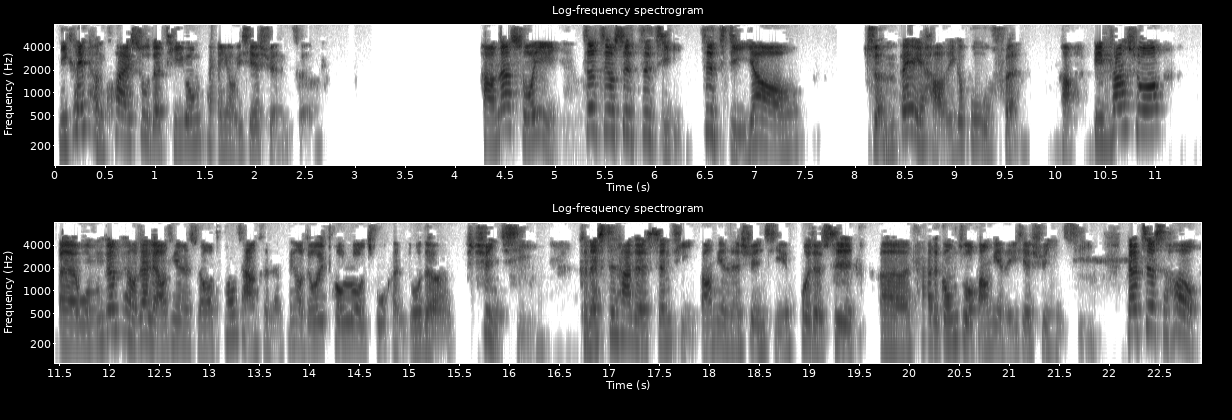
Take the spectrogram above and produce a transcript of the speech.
你可以很快速的提供朋友一些选择。好，那所以这就是自己自己要准备好的一个部分。好，比方说。呃，我们跟朋友在聊天的时候，通常可能朋友都会透露出很多的讯息，可能是他的身体方面的讯息，或者是呃他的工作方面的一些讯息。那这时候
